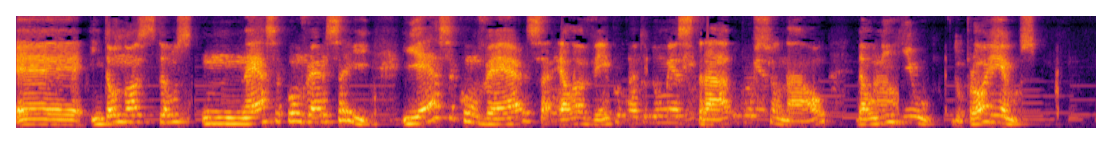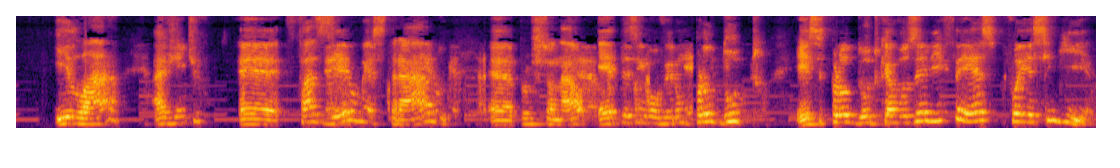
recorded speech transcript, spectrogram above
É, então nós estamos nessa conversa aí. E essa conversa, ela vem por conta do mestrado profissional da Unirio, do Proemos. E lá a gente é, fazer o mestrado é, profissional é desenvolver um produto. Esse produto que a Roseli fez foi esse guia.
